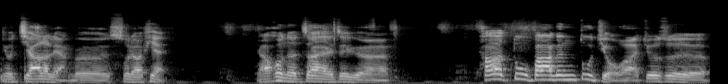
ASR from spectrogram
又加了两个塑料片。然后呢，在这个它镀八跟镀九啊，就是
